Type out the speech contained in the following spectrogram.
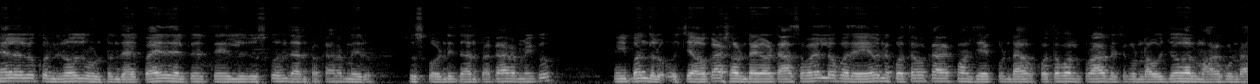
నెలలు కొన్ని రోజులు ఉంటుంది. అవి పైన తెలిపిన ఇల్లు చూసుకొని దాని ప్రకారం మీరు చూసుకోండి. దాని ప్రకారం మీకు ఇబ్బందులు వచ్చే అవకాశాలు ఉంటాయి కాబట్టి ఆ సమయంలో కొద్దిగా ఏమైనా కొత్త కార్యక్రమాలు చేయకుండా కొత్త పనులు ప్రారంభించకుండా ఉద్యోగాలు మారకుండా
